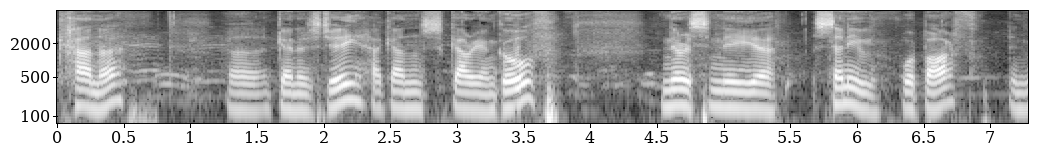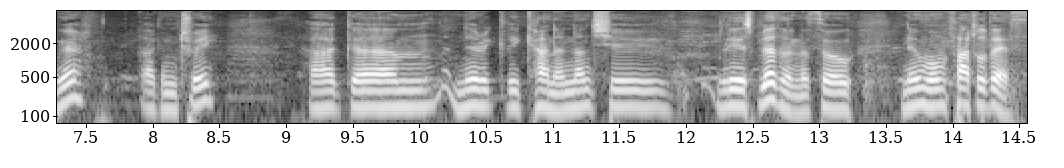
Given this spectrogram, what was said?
cana uh, gen ysg ag ans Gary an gof. Nyrys ni uh, senu o'r barth unwyr ag yn tri ag um, nyrig fi cana nan siw leis bledden ytho nhw mwyn ffatal fydd.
